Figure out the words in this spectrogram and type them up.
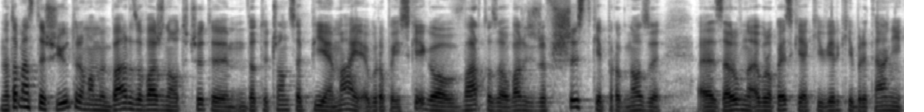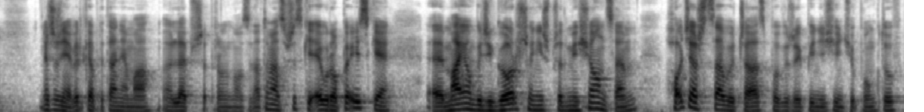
Natomiast też jutro mamy bardzo ważne odczyty dotyczące PMI europejskiego. Warto zauważyć, że wszystkie prognozy, e, zarówno europejskie, jak i Wielkiej Brytanii, znaczy nie, Wielka Brytania ma lepsze prognozy. Natomiast wszystkie europejskie e, mają być gorsze niż przed miesiącem, chociaż cały czas powyżej 50 punktów.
